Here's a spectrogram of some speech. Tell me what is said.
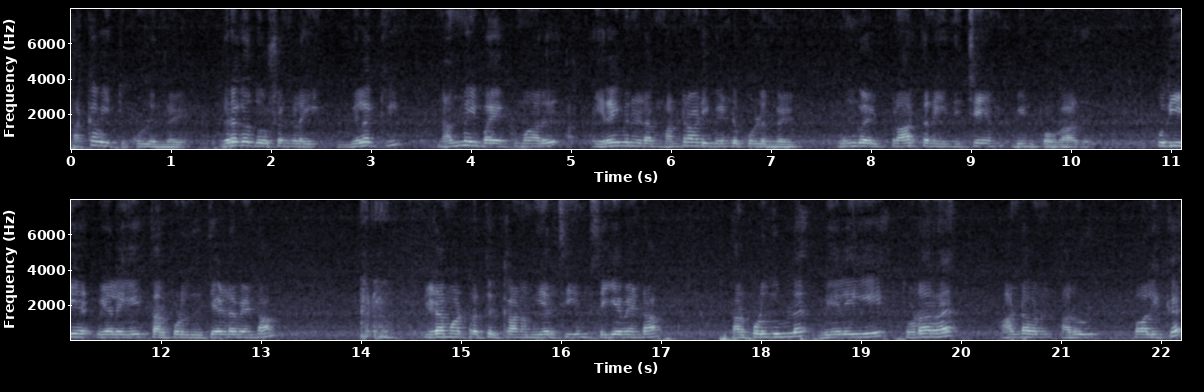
தக்க வைத்து கொள்ளுங்கள். கிரக தோஷங்களை விலக்கி நன்மை பயக்குமாறு இறைவனிடம் மன்றாடி வேண்டுகொள்ளுங்கள் உங்கள் பிரார்த்தனை நிச்சயம் வீண் போகாது. புதிய வேலையை தற்பொழுது தேட வேண்டாம். இடமாற்றத்திற்கான முயற்சியும் செய்ய வேண்டாம். தற்பொழுதுள்ள வேலையே தொடர ஆண்டவன் அருள் பாலிக்க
